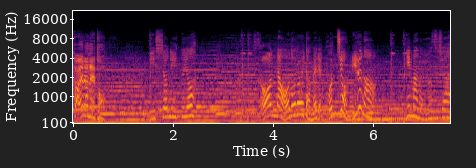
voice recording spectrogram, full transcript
帰らねえと。一緒に行くよ。そんな驚いた目でこっちを見るな。今の様子じゃ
